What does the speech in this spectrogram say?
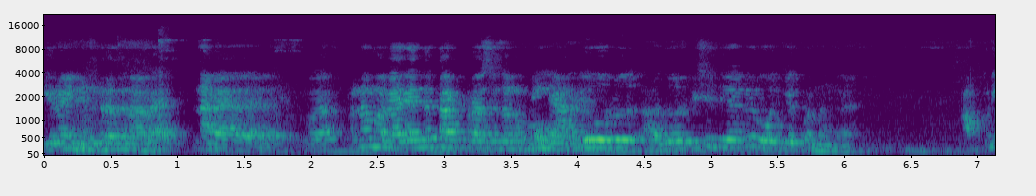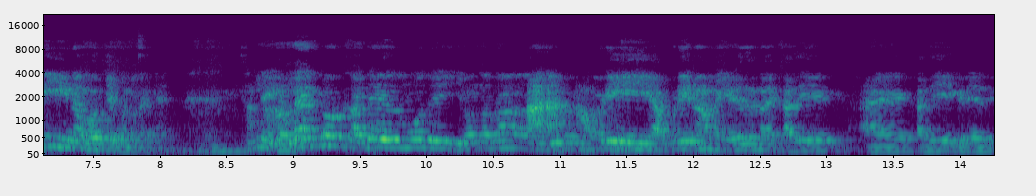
ஹீரோயின்ன்றதுனால நான் வே- நம்ம வேற எந்த தாட் ப்ராசஸும் நீங்க அது ஒரு அது ஒரு விஷயத்துக்காகவே ஓகே பண்ணுங்க. அப்படி நான் ஓகே பண்றேங்க எல்லாருக்கும் கதை எழுதும் போது இவங்க தான் அப்படி அப்படி நாம எழுதின கதையே கதையே கிடையாது.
